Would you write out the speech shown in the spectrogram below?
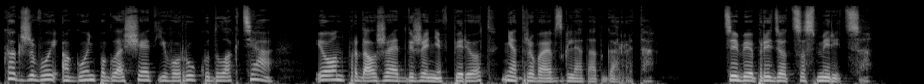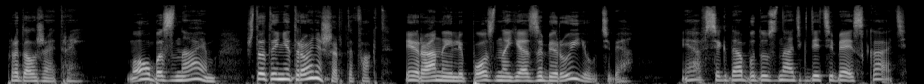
как живой огонь поглощает его руку до локтя, и он продолжает движение вперед, не отрывая взгляда от Гаррета. «Тебе придется смириться», — продолжает Рэй. Мы оба знаем, что ты не тронешь артефакт, и рано или поздно я заберу ее у тебя. Я всегда буду знать, где тебя искать,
